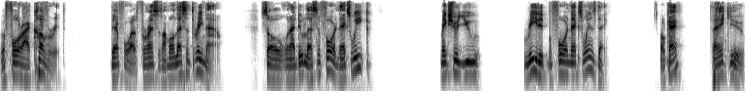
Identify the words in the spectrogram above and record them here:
before I cover it. Therefore, for instance, I'm on lesson three now. So when I do lesson four next week, make sure you read it before next Wednesday. Okay? Thank you.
